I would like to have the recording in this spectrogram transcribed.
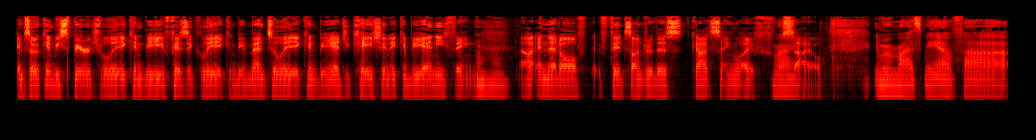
And so it can be spiritually, it can be physically, it can be mentally, it can be education, it can be anything, uh, and that all f- fits under this God saying life Right. style. It reminds me of uh,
